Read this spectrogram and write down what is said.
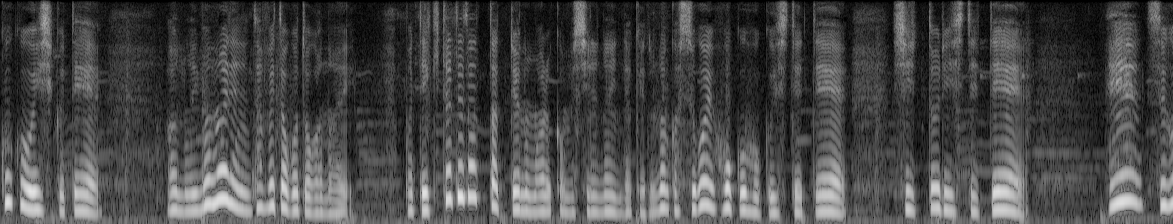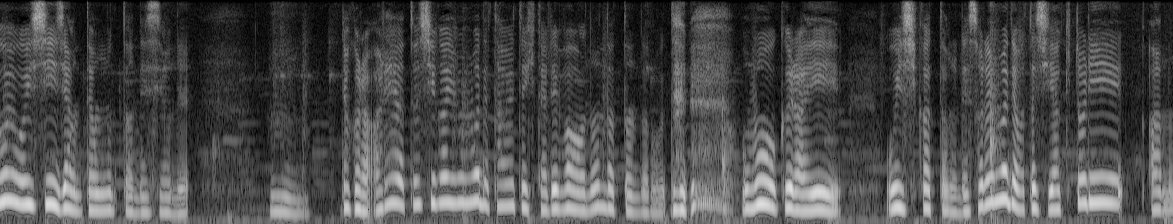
ごく美味しくてあの今までに食べたことがないまあ、出来たてだったっていうのもあるかもしれないんだけどなんかすごいホクホクしててしっとりしててえー、すごい美味しいじゃんって思ったんですよね。うん、だからあれ私が今まで食べてきたレバーは何だったんだろうって 思うくらい美味しかったのでそれまで私焼き鳥あの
